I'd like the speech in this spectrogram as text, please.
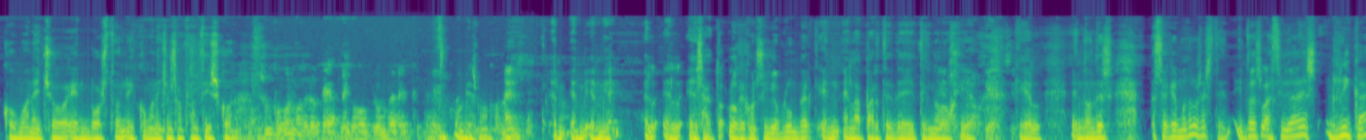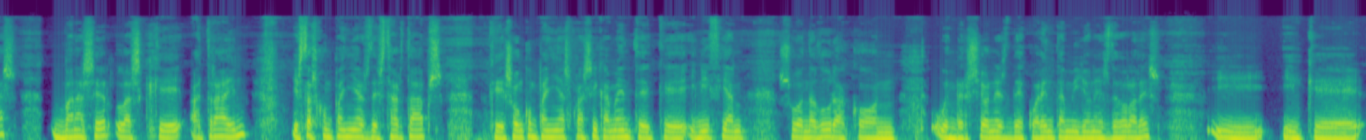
como han hecho en Boston y como han hecho en San Francisco. Es un poco el modelo que aplicó Bloomberg mismo. con él. El, exacto, lo que consiguió Bloomberg en, en la parte de tecnología. que el, entonces, o sea que el modelo es este. Entonces, las ciudades ricas van a ser las que atraen estas compañías de startups, que son compañías básicamente que inician su andadura con inversiones de 40 millones de dólares y, y que,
